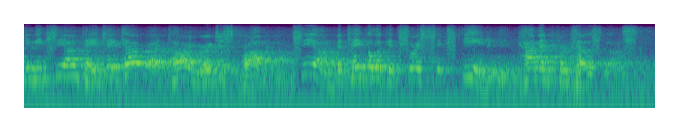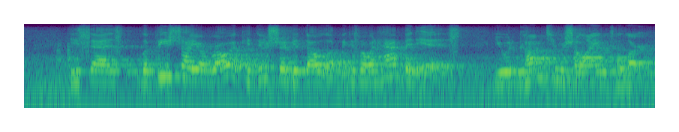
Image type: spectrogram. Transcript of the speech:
Kimitzion Teitze Torah. Torah emerges from Zion. But take a look at source 16, comment from Tosfos. He says, Lapisha Yoroa Kedusha Gedola, because what would happen is, you would come to Yerushalayim to learn.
